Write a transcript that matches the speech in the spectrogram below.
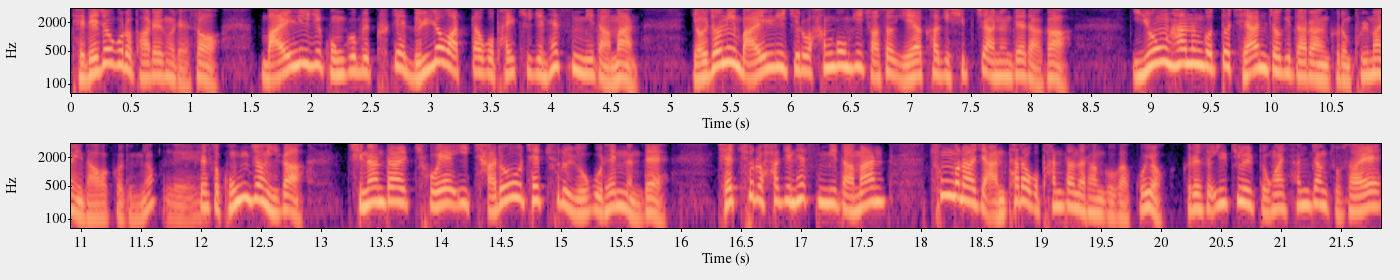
대대적으로 발행을 해서 마일리지 공급을 크게 늘려왔다고 밝히긴 했습니다만 여전히 마일리지로 항공기 좌석 예약하기 쉽지 않은 데다가 이용하는 것도 제한적이다라는 그런 불만이 나왔거든요. 네. 그래서 공정위가 지난달 초에 이 자료 제출을 요구를 했는데 제출을 하긴 했습니다만 충분하지 않다라고 판단을 한 것 같고요. 그래서 일주일 동안 현장 조사에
